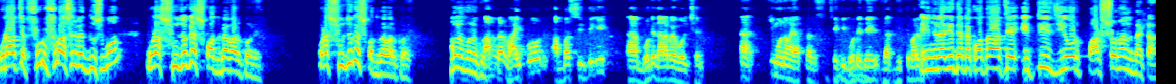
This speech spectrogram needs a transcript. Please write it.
ওরা হচ্ছে ফুরফুরা শরীফের দুশ্মন। ওরা সুযোগে সৎ ব্যবহার করে। ওরা সুযোগে সৎ ব্যবহার করে। বলে মনে করি আপনার ভাইপোর আব্বাস সিদ্দিকি ভোটে দাঁড়াবে বলছেন। হ্যাঁ কি মনে হয় আপনার? সে কি ভোটে জিততে পারবে? ইংরেজিতে একটা কথা আছে it is your personal matter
